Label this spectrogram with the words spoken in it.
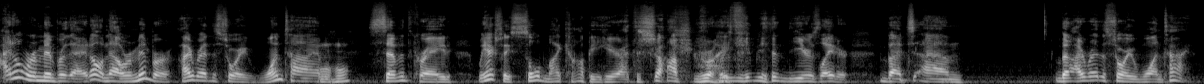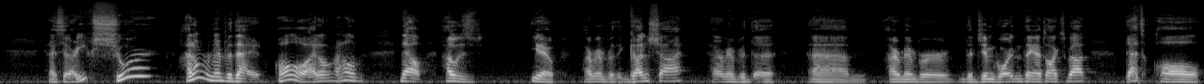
I don't remember that at all. Now, remember, I read the story one time, Mm-hmm. seventh grade. We actually sold my copy here at the shop Right. years later. But um, but I read the story one time, and I said, "Are you sure?" I don't remember that at all. I don't. I don't. Now, I was, you know, I remember the gunshot. I remember the. Um, I remember the Jim Gordon thing I talked about. That's all.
